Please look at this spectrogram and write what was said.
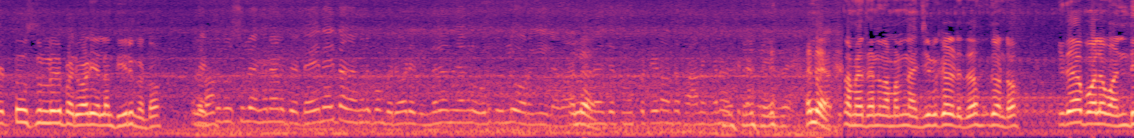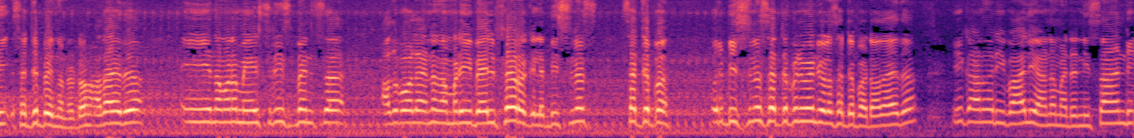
എട്ട് ദിവസത്തിനുള്ളിൽ പരിപാടി എല്ലാം തീരും കേട്ടോ. ഇത് എട്ട് ദിവസത്തിൽ എങ്ങനെയാണ് ഡേ ഞങ്ങളിപ്പം പരിപാടി ഇന്നലെ ഞങ്ങൾ ഒരു തുള്ളി ഉറങ്ങിയില്ല. അല്ലേ? സമയത്ത് തന്നെ നമ്മുടെ നജീബിക്ക എടുത്ത് ഇതുണ്ടോ ഇതേപോലെ വണ്ടി സെറ്റപ്പ് ചെയ്യുന്നുണ്ട് കേട്ടോ. അതായത് ഈ നമ്മുടെ മേഴ്സറീസ് ബെൻസ് അതുപോലെ തന്നെ നമ്മുടെ ഈ വെൽഫെയർ ഒക്കെ ഇല്ലേ? ബിസിനസ് സെറ്റപ്പ് ഒരു ബിസിനസ് സെറ്റപ്പിന് വേണ്ടിയുള്ള സെറ്റപ്പ് കേട്ടോ. അതായത് ഈ കാണുന്ന ഒരു ഇവാലിയാണ് മറ്റേ നിസാന്റെ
